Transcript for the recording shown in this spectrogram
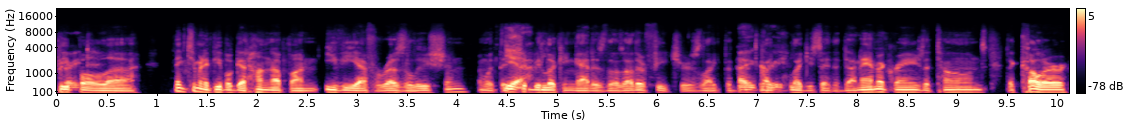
people uh, I think too many people get hung up on EVF resolution, and what they yeah. should be looking at is those other features like the like, like, you say, the dynamic range, the tones, the color,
